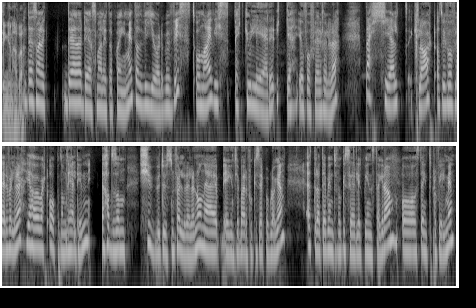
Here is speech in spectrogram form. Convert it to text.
tingene heller. Det, som er litt, det er det som er litt av poenget mitt, at vi gjør det bevisst. Og nei, vi spekulerer ikke i å få flere følgere. Det er helt klart at vi får flere følgere. Jeg har jo vært åpen om det hele tiden. Jeg hadde sånn 20 000 følgere eller noe, når jeg egentlig bare fokuserte på bloggen. Etter at jeg begynte å fokusere litt på Instagram og stengte profilen min,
